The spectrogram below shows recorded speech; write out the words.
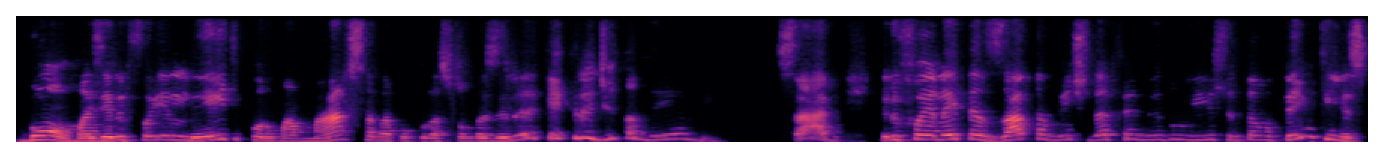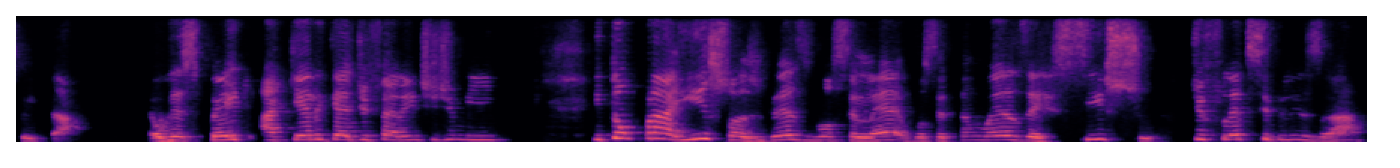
Bom, mas ele foi eleito por uma massa da população brasileira que acredita nele, sabe? Ele foi eleito exatamente defendendo isso, então eu tenho que respeitar. Eu respeito aquele que é diferente de mim. Então, para isso, às vezes, você, você tem um exercício de flexibilizar.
